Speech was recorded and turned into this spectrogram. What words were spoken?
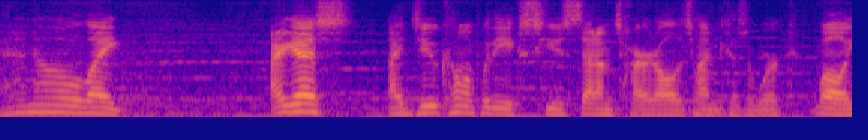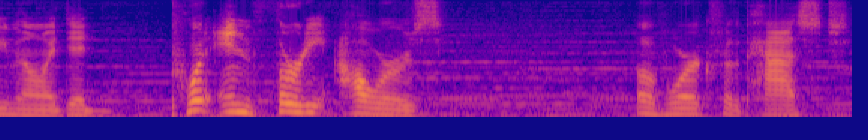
I don't know, like, I guess I do come up with the excuse that I'm tired all the time because of work. Well, even though I did put in 30 hours of work for the past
